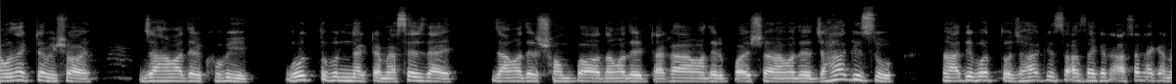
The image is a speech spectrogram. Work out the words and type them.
এমন একটা বিষয় যা আমাদের খুবই গুরুত্বপূর্ণ একটা মেসেজ দেয় যে আমাদের সম্পদ, আমাদের টাকা, আমাদের পয়সা, আমাদের যাহা কিছু আধিপত্য, যাহা কিছু আছে আছে না কেন,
